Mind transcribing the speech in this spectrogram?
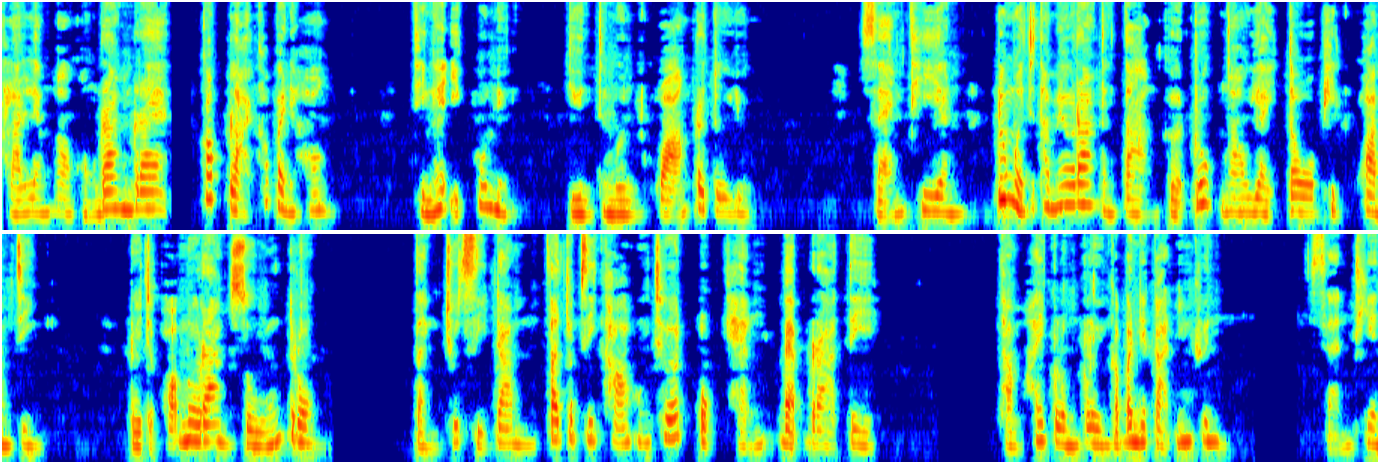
ครั้นแล้วเงาของร่างแรกก็ปล่ายเข้าไปในห้อง ทิ้งให้อีกผู้หนึ่ง ยืนทะมึนขวางประตูอยู่ แสงเทียนดูเหมือนจะทำให้ร่างต่างๆ เกิดรูปเงาใหญ่โตผิดความจริง โดยเฉพาะเมื่อร่างสูงตรง แต่งชุดสีดำตัดกับสีขาวของเชิ้ตอกแข็งแบบราตรี ทำให้กลมกลืนกับบรรยากาศยิ่งขึ้น แสนเทียน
